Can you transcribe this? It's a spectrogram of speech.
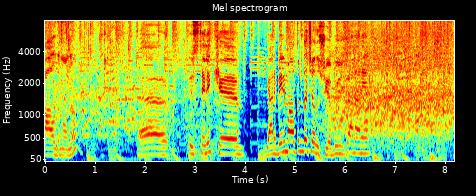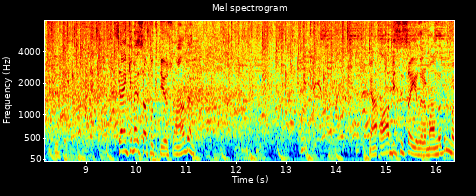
aldım onu. Ee, üstelik e, yani benim altımda çalışıyor. Bu yüzden hani sen kime sapık diyorsun anladın? Yani abisi sayılırım anladın mı?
